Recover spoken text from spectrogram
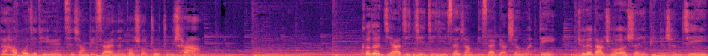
看好国际体育此场比赛能够守住主场。客队吉奥竞技进行三场比赛表现稳定，球队打出二胜一平的成绩，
